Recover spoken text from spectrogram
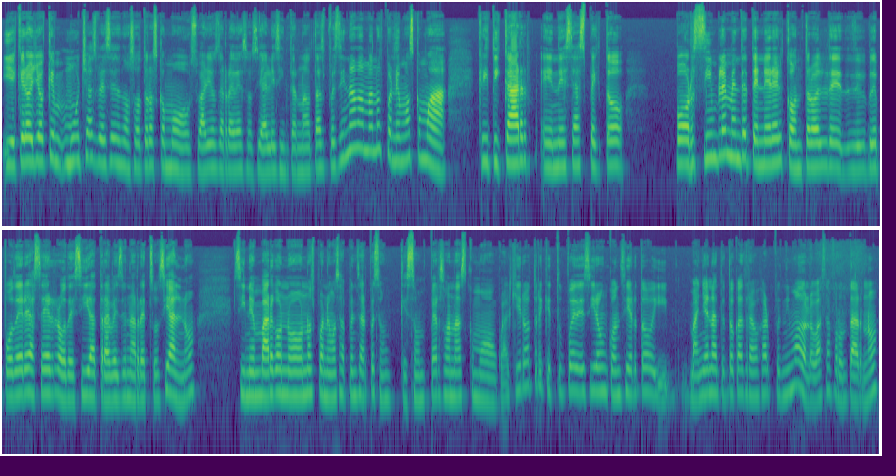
Y creo yo que muchas veces nosotros como usuarios de redes sociales, internautas, pues sí nada más nos ponemos como a criticar en ese aspecto por simplemente tener el control de, de, poder hacer o decir a través de una red social, ¿no? Sin embargo, no nos ponemos a pensar pues son, que son personas como cualquier otra y que tú puedes ir a un concierto y mañana te toca trabajar, pues ni modo, lo vas a afrontar, ¿no?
